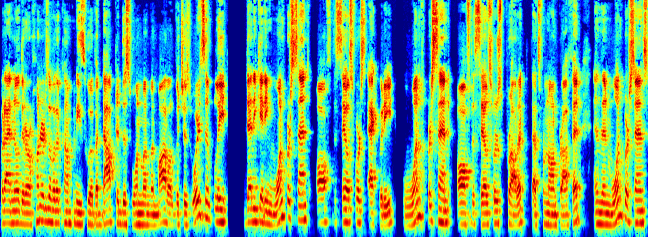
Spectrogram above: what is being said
but I know there are hundreds of other companies who have adopted this one one one model, which is very simply dedicating 1% of the Salesforce equity, 1% of the Salesforce product, that's for nonprofit, and then 1%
